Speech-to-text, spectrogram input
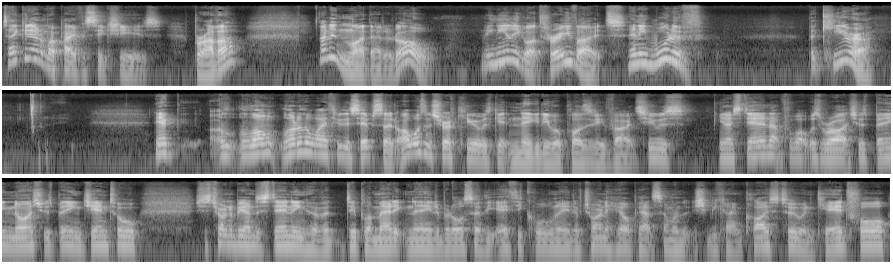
Take it out of my pay for six years. Brother, I didn't like that at all. He nearly got three votes, and he would have. But Kira, now, a uh, long, lot of the way through this episode, I wasn't sure if Kira was getting negative or positive votes. She was, you know, standing up for what was right. She was being nice. She was being gentle. She's trying to be understanding of a diplomatic need, but also the ethical need of trying to help out someone that she became close to and cared for.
